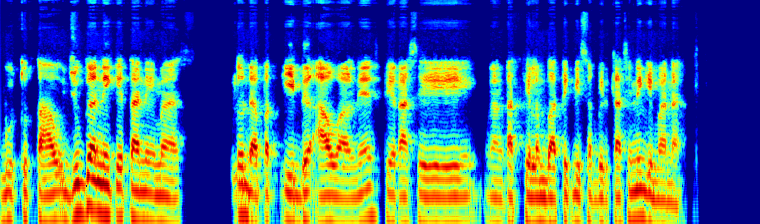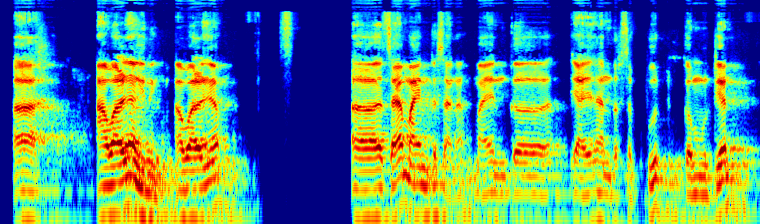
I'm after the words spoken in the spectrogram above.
butuh tahu juga nih kita nih mas, itu hmm. dapat ide awalnya inspirasi mengangkat film batik disabilitas ini gimana? Uh, awalnya gini, awalnya uh, saya main ke sana, main ke yayasan tersebut, kemudian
